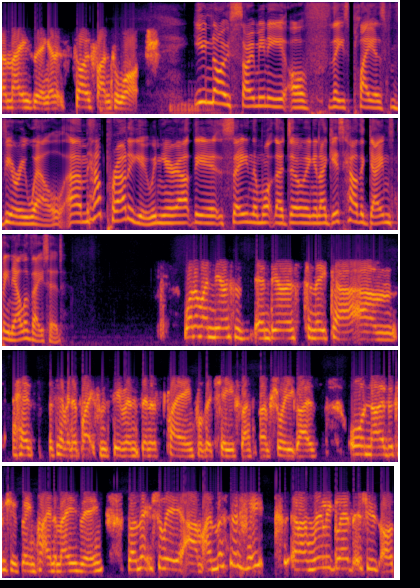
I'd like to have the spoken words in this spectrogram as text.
amazing, and it's so fun to watch. You know so many of these players very well. Um, how proud are you when you're out there seeing them, what they're doing, and I guess how the game's been elevated? One of my nearest and dearest, Tenika, um, has is having a break from sevens and is playing for the Chiefs. I, I'm sure you guys all know because she's been playing amazing. So I'm actually um, I miss her heaps, and I'm really glad that she's oh,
